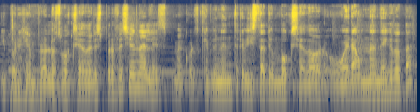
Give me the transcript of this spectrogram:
Y por ejemplo, los boxeadores profesionales, me acuerdo que vi una entrevista de un boxeador o era una anécdota,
